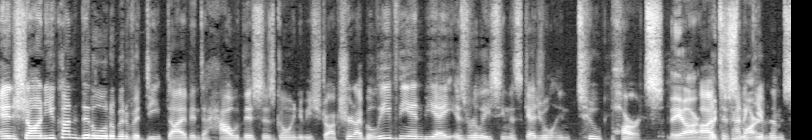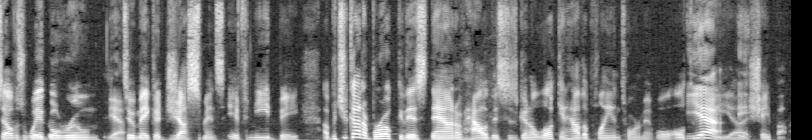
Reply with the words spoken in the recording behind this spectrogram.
And Sean, you kind of did a little bit of a deep dive into how this is going to be structured. I believe the NBA is releasing the schedule in two parts They are, uh, which to is kind of give themselves wiggle room Yeah. to make adjustments if need be. Uh, but you kind of broke this down of how this is going to look and how the play-in tournament will ultimately Yeah. uh, shape up.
